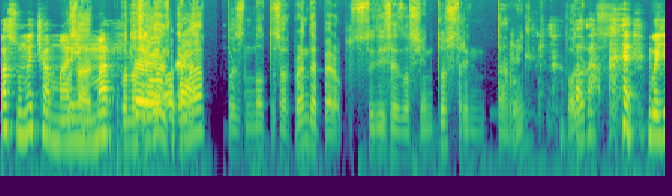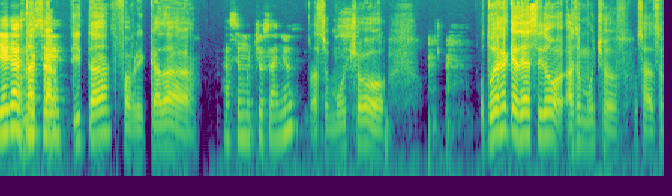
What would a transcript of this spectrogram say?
Pa' su mecha Marimar. Conociendo Pero, el o sea- tema, pues no te sorprende, pero pues, si dices 230 mil dólares. Güey, llegas, Una no sé, cartita fabricada hace muchos años. hace mucho. O, o tú deja que haya sido hace mucho. O sea, se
